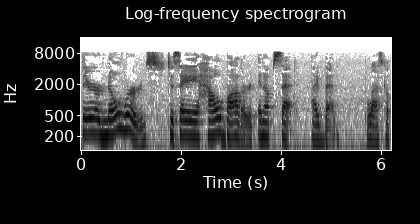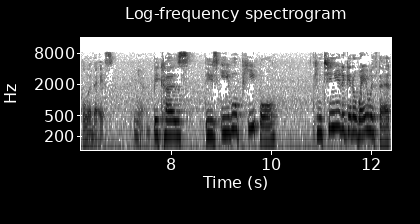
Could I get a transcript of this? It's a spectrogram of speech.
there are no words to say how bothered and upset I've been the last couple of days Yeah. because these evil people continue to get away with it,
